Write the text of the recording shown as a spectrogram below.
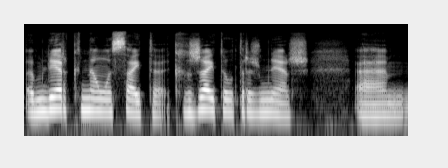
a, mulher que não aceita, que rejeita outras mulheres, ahm,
